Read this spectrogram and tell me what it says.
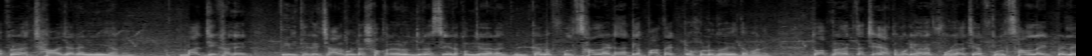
আপনারা ছাওয়া জায়গায় নিয়ে যাবেন। বা যেখানে তিন থেকে চার ঘণ্টা সকালে রোদ্দুর আসছে, এরকম জায়গায় রাখবেন। কেননা ফুল সানলাইটে থাকলে পাতা একটু হলুদ হয়ে যেতে পারে। তো আপনারা দেখতে পাচ্ছেন এত পরিমাণে ফুল আছে, আর ফুল সানলাইট পেলে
